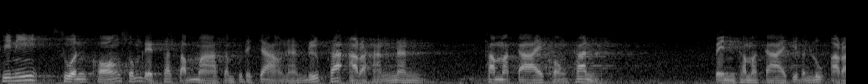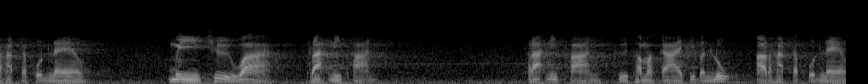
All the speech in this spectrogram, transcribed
ทีนี้ส่วนของสมเด็จพระสัมมาสัมพุทธเจ้านั้น หรือพระอรหันต์นั้น ธรรมกายของท่าน เป็นธรรมกายที่บรรลุอรหัตผลแล้ว มีชื่อว่าพระนิพพาน พระนิพพานคือธรรมกายที่บรรลุอรหัตผลแล้ว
